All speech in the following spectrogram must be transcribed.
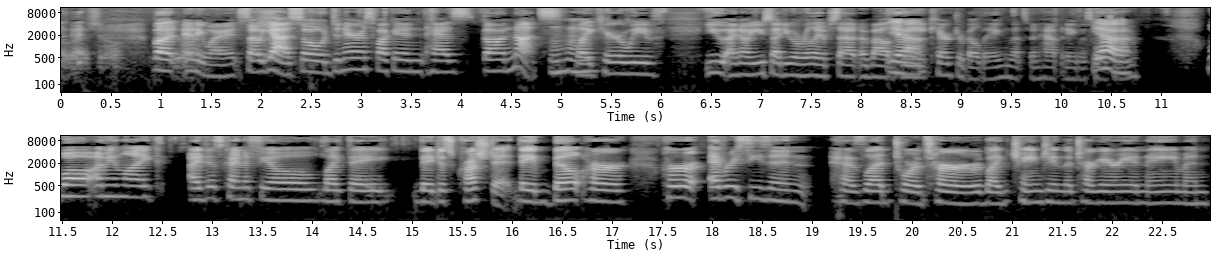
love that show. But anyway, so yeah, so Daenerys fucking has gone nuts. Mhm. Like here we've you I know you said you were really upset about Yeah. the character building that's been happening this whole Yeah. time. Well, I mean, like, I just kind of feel like they they just crushed it. They built her her every season has led towards her like changing the Targaryen name and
